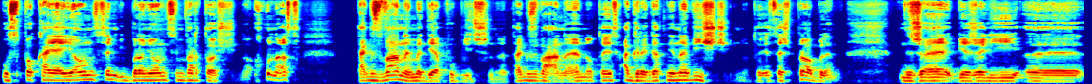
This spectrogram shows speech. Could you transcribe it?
uspokajającym i broniącym wartości. No, u nas tak zwane media publiczne, tak zwane, no to jest agregat nienawiści. No to jest też problem, że jeżeli yy,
